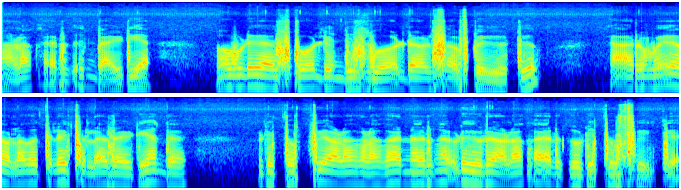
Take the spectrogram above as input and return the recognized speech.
அழகாக இருக்குது இந்த idea nobody has told in this world also up to YouTube யாருமே உலகத்திலே சொல்லாத ஐடியா அந்த இப்படி தொப்பி அழகழகாக நெருங்க இப்படி இப்படி அழகாக இருக்குது இப்படி தொப்பிக்கு.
